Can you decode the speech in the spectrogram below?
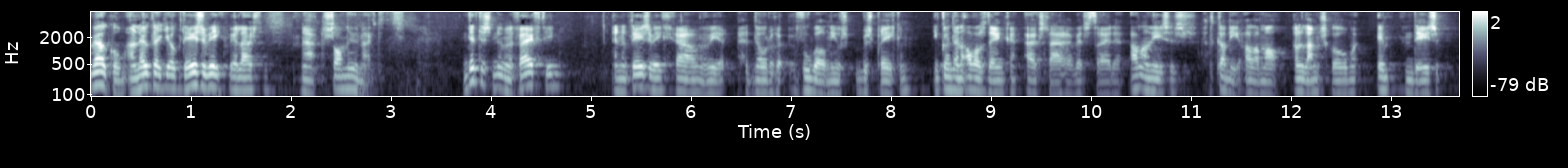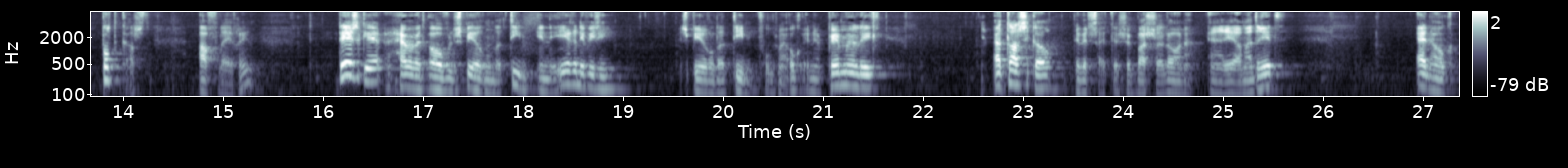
welkom en leuk dat je ook deze week weer luistert naar San United. Dit is nummer 15 en ook deze week gaan we weer het nodige voetbalnieuws bespreken. Je kunt aan alles denken, uitslagen, wedstrijden, analyses. Het kan hier allemaal langskomen in deze podcast aflevering. Deze keer hebben we het over de speelronde 10 in de eredivisie. Speelronde 10 volgens mij ook in de Premier League. El Clasico, de wedstrijd tussen Barcelona en Real Madrid. En ook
